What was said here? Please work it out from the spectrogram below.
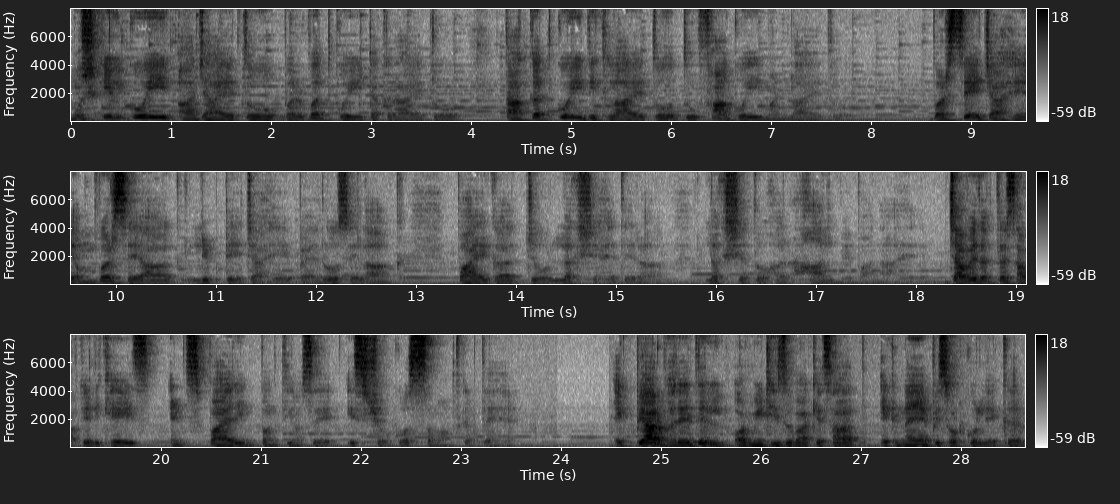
मुश्किल कोई आ जाए तो पर्वत कोई टकराए तो ताकत कोई दिखलाए तो तूफ़ान कोई मंडलाए तो। बरसे चाहे अंबर से आग, लिपटे चाहे पैरों से लाख, पाएगा जो लक्ष्य है तेरा, लक्ष्य तो हर हाल में पाना है। जावेद अख्तर साहब के लिखे इस इंस्पायरिंग पंक्तियों से इस शो को समाप्त करते हैं। एक प्यार भरे दिल और मीठी जुबा के साथ एक नए एपिसोड को लेकर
